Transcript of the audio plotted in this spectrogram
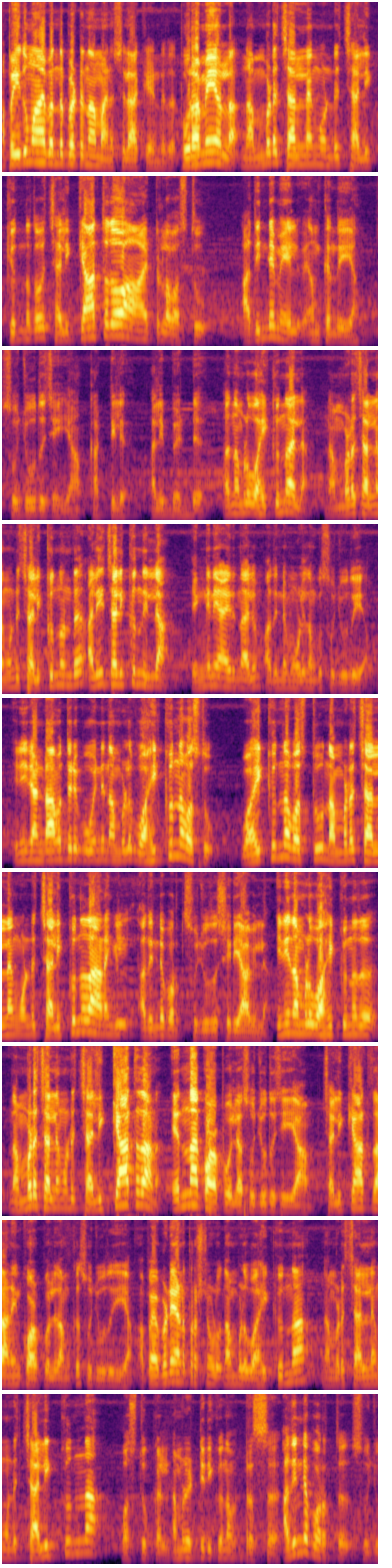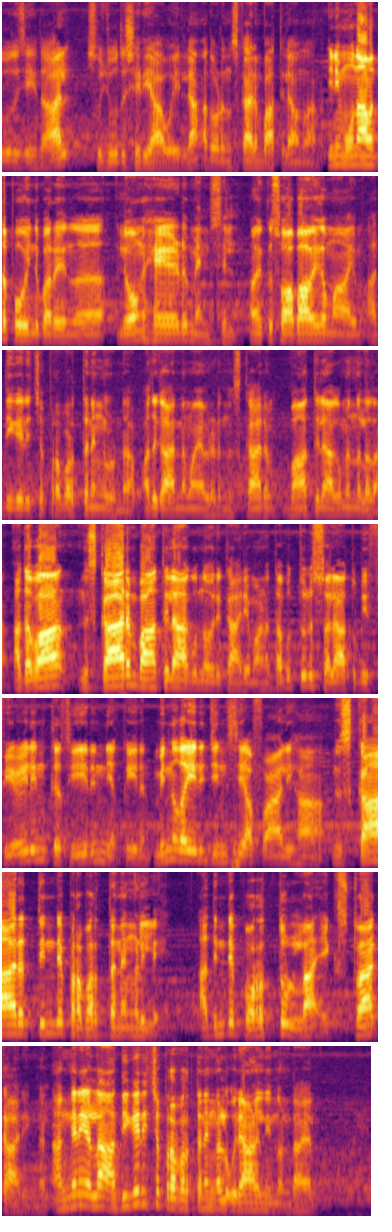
അപ്പോൾ ഇതുമായി ബന്ധപ്പെട്ട് നാം മനസ്സിലാക്കേണ്ടത് പുറമേയുള്ള നമ്മുടെ ചലനം കൊണ്ട് ചലിക്കുന്നതോ ചലിക്കാത്തതോ ആയിട്ടുള്ള വസ്തു അതിന്റെ മേൽ നമുക്ക് എന്ത് ചെയ്യാം? സുജൂത് ചെയ്യാം. കട്ടിൽ അല്ലെങ്കിൽ ബെഡ്. അത് നമ്മൾ വഹിക്കുന്നതല്ല. നമ്മുടെ ചലനം കൊണ്ട് ചലിക്കുന്നുണ്ട് അല്ലെങ്കിൽ ചലിക്കുന്നില്ല. എങ്ങനെയായിരുന്നാലും അതിന്റെ മുകളിൽ നമുക്ക് സുജൂത് ചെയ്യാം. ഇനി രണ്ടാമത്തെ ഒരു പോയിന്റ് നമ്മൾ വഹിക്കുന്ന വസ്തു. വഹിക്കുന്ന വസ്തു നമ്മുടെ ചലനം കൊണ്ട് ചലിക്കുന്നതാണെങ്കിൽ അതിന്റെ പുറത്ത് സുജൂത് ശരിയാവില്ല. ഇനി നമ്മൾ വഹിക്കുന്നത് നമ്മുടെ ചലനം കൊണ്ട് ചലിക്കാത്തതാണ്. എന്നാൽ കുഴപ്പമില്ല സുജൂത് ചെയ്യാം. ചലിക്കാത്തതാണെങ്കിൽ കുഴപ്പമില്ല നമുക്ക് സുജൂത് ചെയ്യാം. അപ്പോൾ എവിടെയാണ് പ്രശ്നമുള്ളൂ നമ്മൾ വഹിക്കുന്ന നമ്മുടെ ചലനം കൊണ്ട് ചലിക്കുന്ന വസ്തുക്കൾ. നമ്മൾ ഇട്ടിരിക്കുന്ന ഡ്രസ്സ് അതിന്റെ പുറത്ത് സുജൂത് ചെയ്താൽ സുജൂത് ശരിയാവുകയില്ല. അതോടെ നിസ്കാരം ബാത്തിലാവുന്നതാണ്. ഇനി മൂന്നാമത്തെ പോയിന്റ് പറയുന്നത് ലോങ് ഹെയർഡ് മെൻസിൽ അവർക്ക് സ്വാഭാവികമായും അധികരിച്ച പ്രവർത്തനങ്ങൾ ഉണ്ടാകും അത് കാരണമായി അവരുടെ നിസ്കാരം ബാത്തിലാകും എന്നുള്ളതാണ്. അഥവാ നിസ്കാരം ബാത്തിലാകുന്ന ഒരു കാര്യമാണ്. തബുത്തുൽ സ്വലാത്തു ബി ഫിയലിൻ കസീരിൻ യക്കീനൻ മിൻ ജിൻസി അഫാലിഹ നിസ്കാരത്തിന്റെ പ്രവർത്തനങ്ങളില്ലേ അതിന്റെ പുറത്തുള്ള എക്സ്ട്രാ കാര്യങ്ങൾ. അങ്ങനെയുള്ള അധികരിച്ച പ്രവർത്തനങ്ങൾ ഒരാളിൽ നിന്നുണ്ടായാൽ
